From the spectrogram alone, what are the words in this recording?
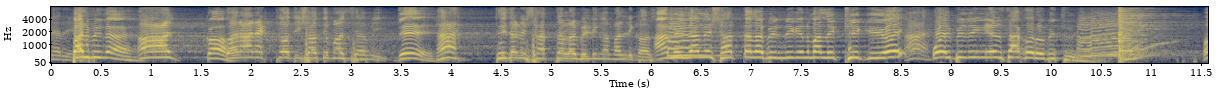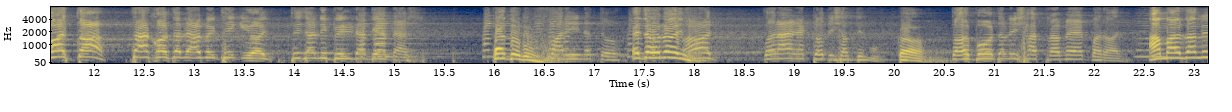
না রে। পারবি না? আর তোর আর একটা অতি মারছি আমি। দে। হ্যাঁ? তুই জানি সাততলা বিল্ডিং এর মালিক আস আমি জানি সাততলা বিল্ডিং এর মালিক ঠিকই ওই। হ্যাঁ। ওই বিল্ডিং এর চাকর হবি তুই। ওই তো চাকর জানি আমি ঠিকই হই তুই জানি বিলটা দিয়ে দাস। পারি না তো। এই যাও নাই তোর একটা দিব ক। তোর বউ জানি সাতটা মেয়ে একবার হয়। আমার জানি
